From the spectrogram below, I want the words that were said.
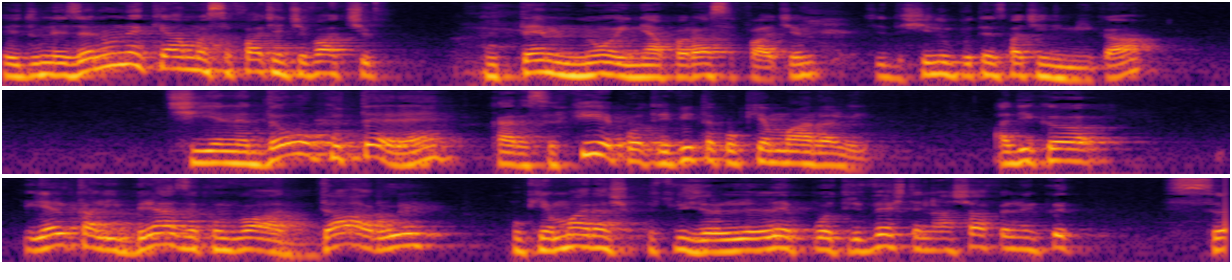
Deci Dumnezeu nu ne cheamă să facem ceva ce putem noi neapărat să facem, deși nu putem să facem nimica, ci El ne dă o putere care să fie potrivită cu chemarea Lui. Adică El calibrează cumva darul cu chemarea și cu slujirea, le potrivește în așa fel încât să,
